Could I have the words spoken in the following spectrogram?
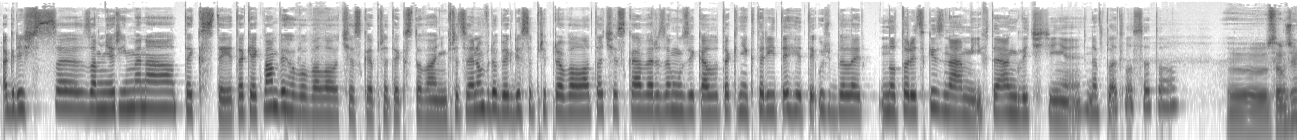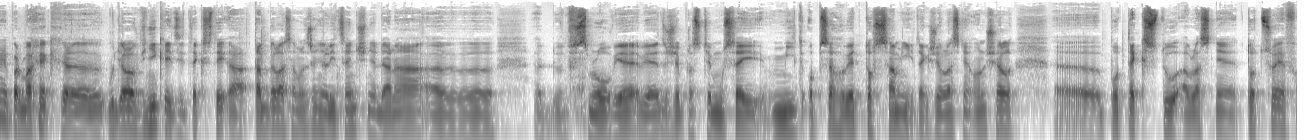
a když se zaměříme na texty, tak jak vám vyhovovalo české přetextování? Přece jenom v době, kdy se připravovala ta česká verze muzikálu, tak některé ty hity už byly notoricky známý v té angličtině. Nepletlo se to? Eh, samozřejmě Podmachek eh, udělal vynikající texty a tam byla samozřejmě licenčně daná eh, v smlouvě věc, že prostě musí mít obsahově to samý. Takže vlastně on šel po textu a vlastně to, co je v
